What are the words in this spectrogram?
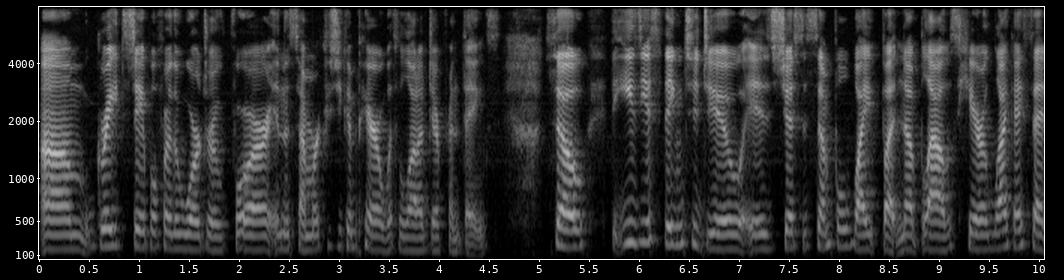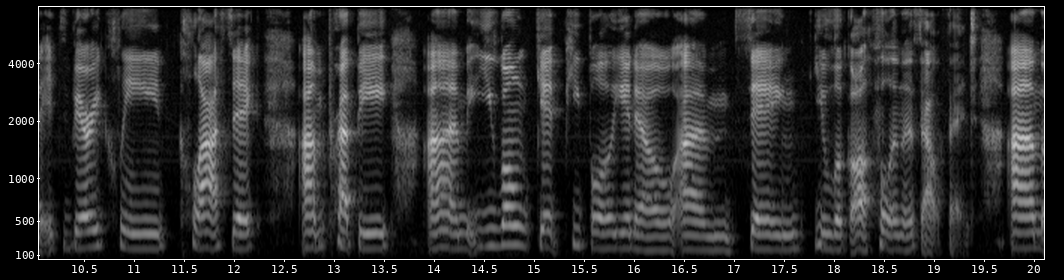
Um, great staple for the wardrobe for in the summer because you can pair it with a lot of different things. So the easiest thing to do is just a simple white button-up blouse here. Like I said, it's very clean, classic, um, preppy. Um, you won't get people, you know, um, saying you look awful in this outfit. Um,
